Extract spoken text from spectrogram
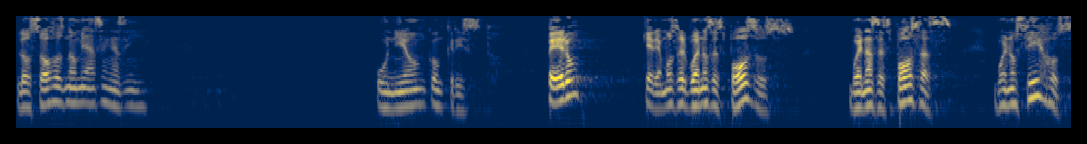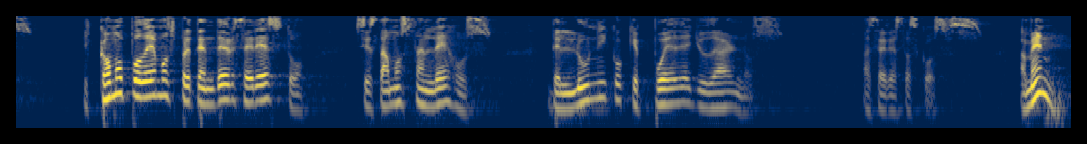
Los ojos no me hacen así. Unión con Cristo. Pero queremos ser buenos esposos, buenas esposas, buenos hijos. ¿Y cómo podemos pretender ser esto si estamos tan lejos del único que puede ayudarnos a hacer estas cosas? Amén.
